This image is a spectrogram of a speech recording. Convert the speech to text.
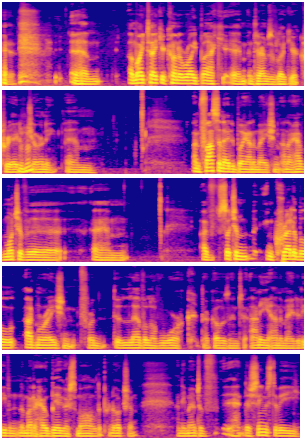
yeah. Um, I might take you kind of right back um, in terms of like your creative Mhm. journey. Um, I'm fascinated by animation, and I have much of a. Um, I've such an incredible admiration for the level of work that goes into any animated, even no matter how big or small the production, and the amount of. Uh, there seems to be.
